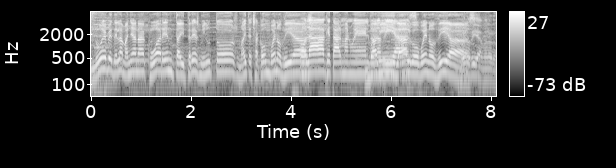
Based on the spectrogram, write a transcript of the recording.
9 de la mañana, 43 minutos. Maite Chacón, buenos días. Hola, ¿qué tal, Manuel? buenos David días. Hidalgo, buenos días. Buenos días, Manolo.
